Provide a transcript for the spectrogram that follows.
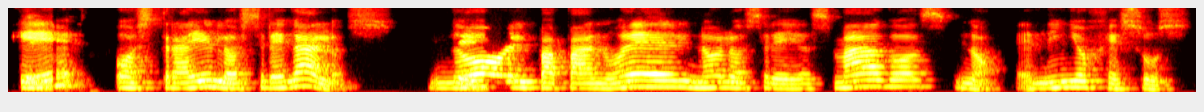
Que os trae los regalos, no sí, el Papá Noel, no los Reyes Magos, no, el niño Jesús,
